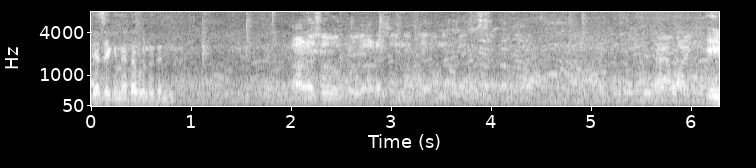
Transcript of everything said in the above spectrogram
বেচা কিনাটা বলে দেন। আড়াইশোর উপরে আড়াইশো নিচে এই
